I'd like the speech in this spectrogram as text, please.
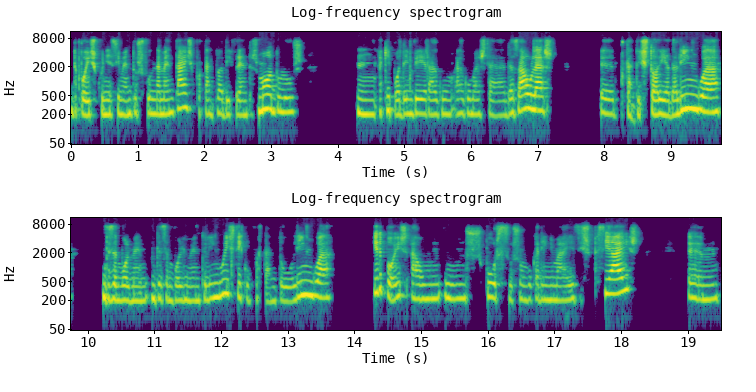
depois conhecimentos fundamentais, portanto, há diferentes módulos. Hum, aqui podem ver algum, algumas da, das aulas, eh, portanto, história da língua, desenvolvimento, desenvolvimento linguístico, portanto, língua, e depois há um, uns cursos um bocadinho mais especiais um,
